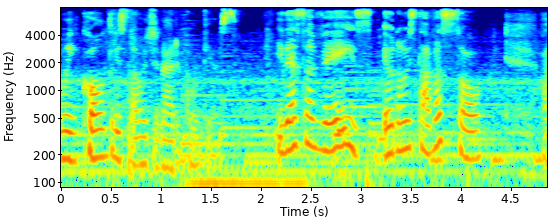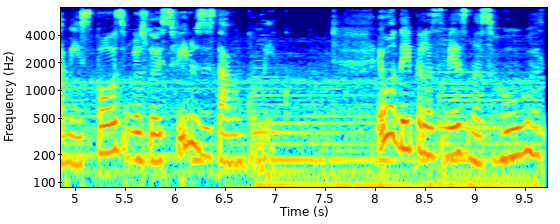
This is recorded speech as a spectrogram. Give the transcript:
um encontro extraordinário com Deus. E dessa vez eu não estava só. A minha esposa e meus dois filhos estavam comigo. Eu andei pelas mesmas ruas,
